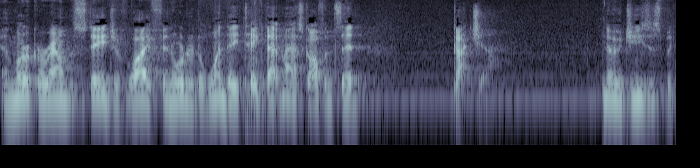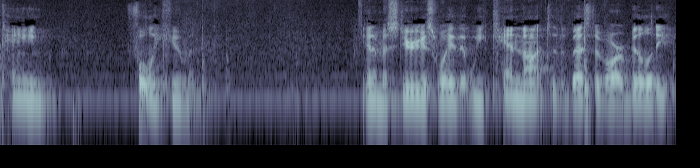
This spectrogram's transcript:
and lurk around the stage of life in order to one day take that mask off and said, Gotcha. No, Jesus became fully human in a mysterious way that we cannot, to the best of our ability,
